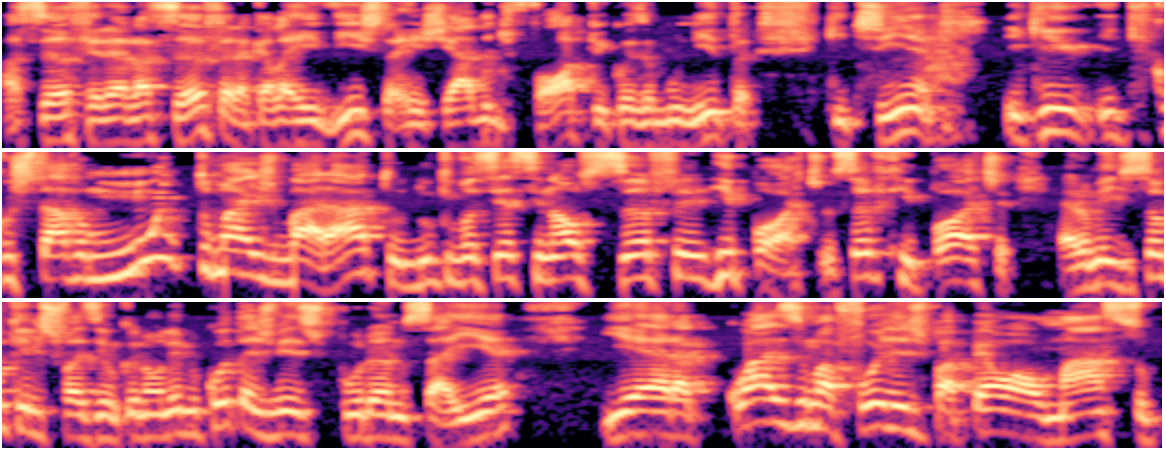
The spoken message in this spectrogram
a Surfer era a Surfer, aquela revista recheada de foto e coisa bonita que tinha, e que, e que custava muito mais barato do que você assinar o Surfer Report. O Surfer Report era uma edição que eles faziam, que eu não lembro quantas vezes por ano saía, e era quase uma folha de papel ao maço,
